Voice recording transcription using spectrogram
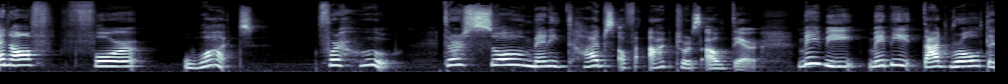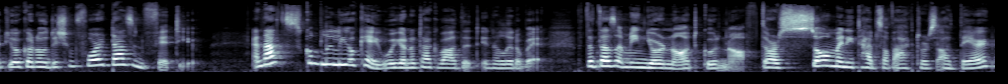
Enough for what? For who? There are so many types of actors out there. Maybe, maybe that role that you're gonna audition for doesn't fit you. And that's completely okay. We're gonna talk about it in a little bit. But that doesn't mean you're not good enough. There are so many types of actors out there,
